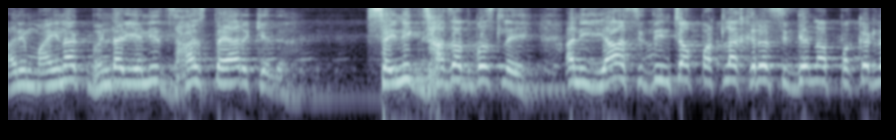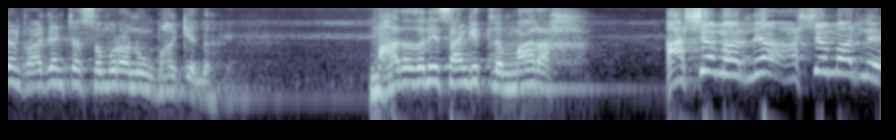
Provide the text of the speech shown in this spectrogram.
आणि मायनाक भंडारी यांनी जहाज तयार केलं. सैनिक जहाजात बसले आणि या सिद्धींच्या पटला करत सिद्धींना पकडलं आणि राजांच्या समोर आणून उभा केलं. महाराजांनी सांगितलं मारा. आशे मारले आशे मारले.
